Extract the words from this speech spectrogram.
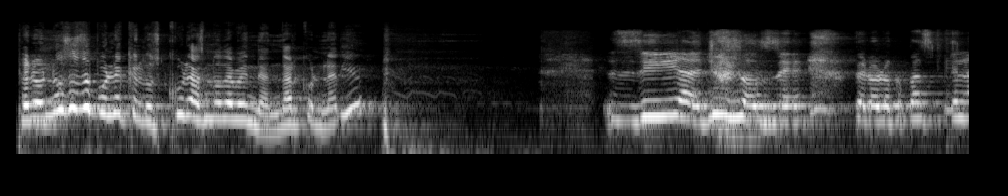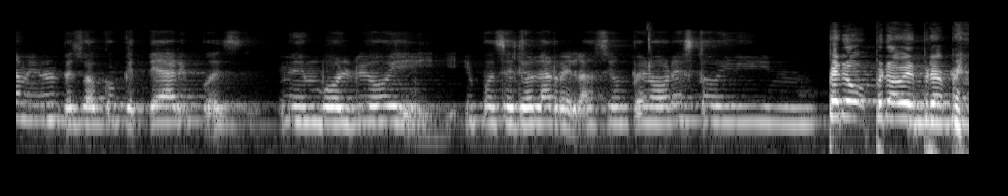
Pero ¿no se supone que los curas no deben de andar con nadie? Sí, yo lo sé, pero lo que pasa es que él a mí me empezó a coquetear y pues me envolvió y, y, pues se dio la relación, pero ahora estoy... Pero, pero a ver, espera, espera,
